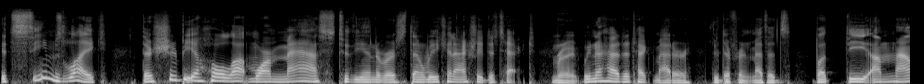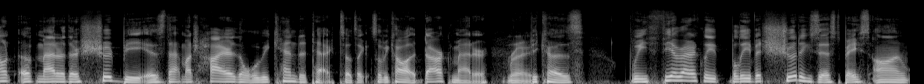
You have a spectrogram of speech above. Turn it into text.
it seems like there should be a whole lot more mass to the universe than we can actually detect. Right. We know how to detect matter through different methods, but the amount of matter there should be is that much higher than what we can detect. So it's like so we call it dark matter Right. because we theoretically believe it should exist based on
